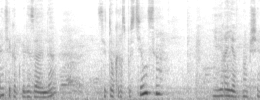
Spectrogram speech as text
Знаете, как вылезает, да? Цветок распустился. Невероятно вообще.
